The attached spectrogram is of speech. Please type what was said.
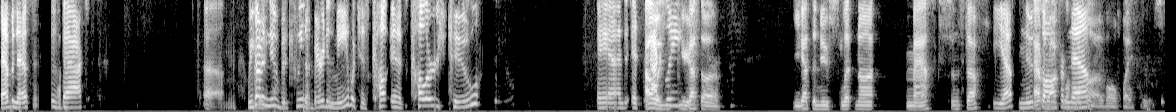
Evanescence is back. Um, we got a new Between the Buried and Me, which is co- and it's Colors II, and it's Oh, actually and you got the you got the new Slipknot masks and stuff. yep new At song from them. Of all places.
